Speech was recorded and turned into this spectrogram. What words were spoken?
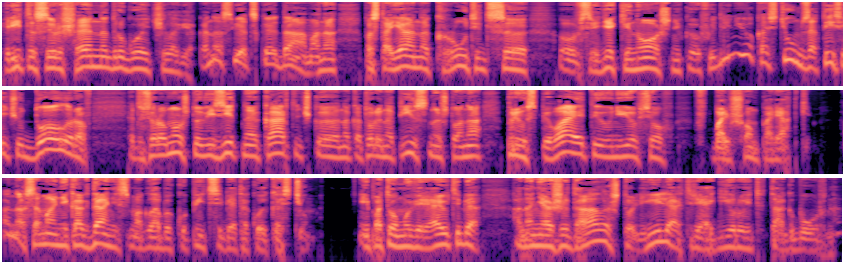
Рита совершенно другой человек. Она светская дама, она постоянно крутится э, в среде киношников, и для нее костюм за тысячу долларов — это все равно, что визитная карточка, на которой написано, что она преуспевает, и у нее все в, в большом порядке. Она сама никогда не смогла бы купить себе такой костюм. И потом, уверяю тебя, она не ожидала, что Лиля отреагирует так бурно.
